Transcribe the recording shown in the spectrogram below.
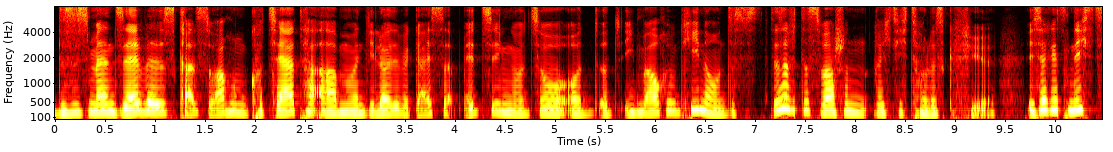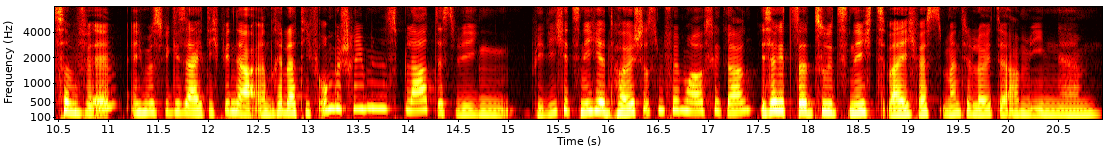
das ist mein selbes, kannst du auch im Konzert haben, wenn die Leute begeistert mitsingen und so und, und eben auch im Kino. Und das, ist, das, das war schon ein richtig tolles Gefühl. Ich sage jetzt nichts zum Film. Ich muss, wie gesagt, ich bin da ein relativ unbeschriebenes Blatt, deswegen bin ich jetzt nicht enttäuscht aus dem Film rausgegangen. Ich sage jetzt dazu jetzt nichts, weil ich weiß, manche Leute haben ihn ähm,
